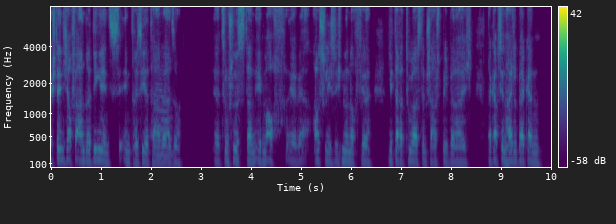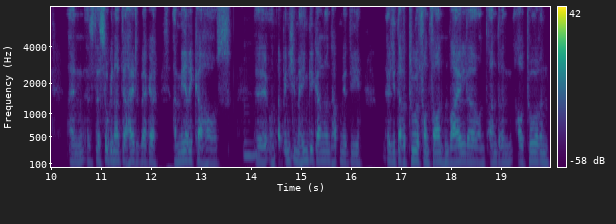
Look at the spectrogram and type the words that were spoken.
ständig auch für andere Dinge interessiert habe. Ja. Also äh, zum Schluss dann eben auch äh, ausschließlich nur noch für Literatur aus dem Schauspielbereich. Da gab es in Heidelberg ein, ein, das sogenannte Heidelberger Amerika-Haus. Mhm. Äh, und da bin ich immer hingegangen und habe mir die Literatur von Thornton Wilder und anderen Autoren,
